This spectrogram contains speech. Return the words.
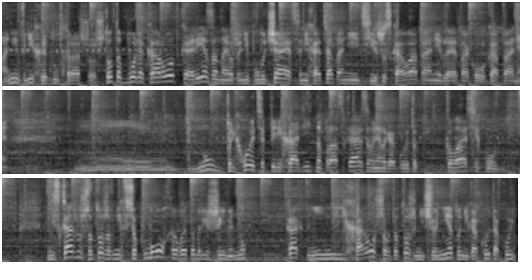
они в них идут хорошо. Что-то более короткое, резаное уже не получается, не хотят они идти, жестковато они для такого катания ну, приходится переходить на проскальзывание, на какую-то классику. Не скажу, что тоже в них все плохо в этом режиме, но как-то не, не хорошего-то тоже ничего нету, никакой такой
